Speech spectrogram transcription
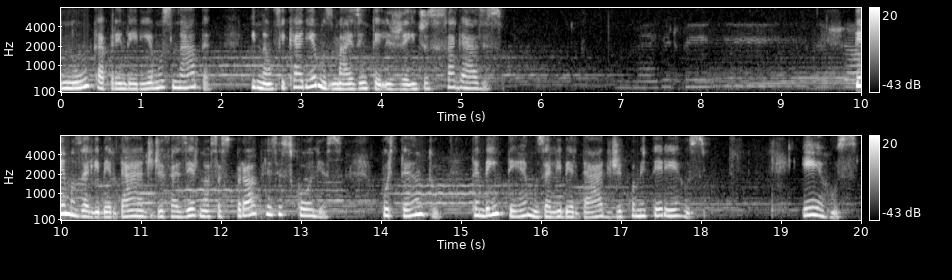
nunca aprenderíamos nada e não ficaríamos mais inteligentes e sagazes. Temos a liberdade de fazer nossas próprias escolhas, portanto, também temos a liberdade de cometer erros. Erros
